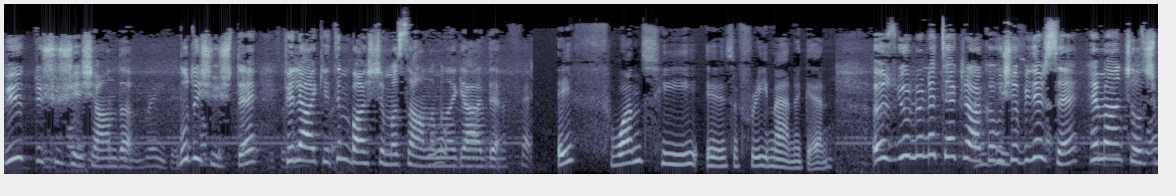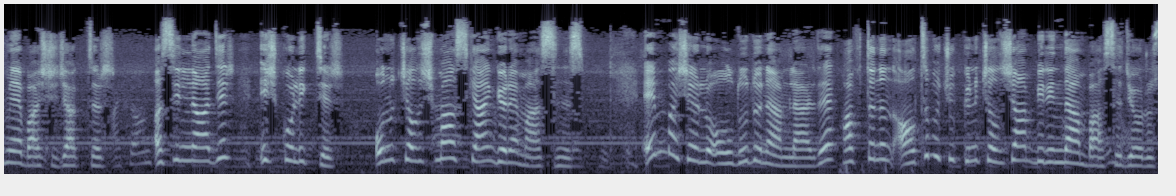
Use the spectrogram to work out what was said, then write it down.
büyük düşüş yaşandı. Bu düşüşte felaketin başlaması anlamına geldi. If once he is a free man again, Özgürlüğüne tekrar kavuşabilirse hemen çalışmaya başlayacaktır. Asil Nadir işkoliktir. Onu çalışmazken göremezsiniz. En başarılı olduğu dönemlerde haftanın 6,5 günü çalışan birinden bahsediyoruz.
